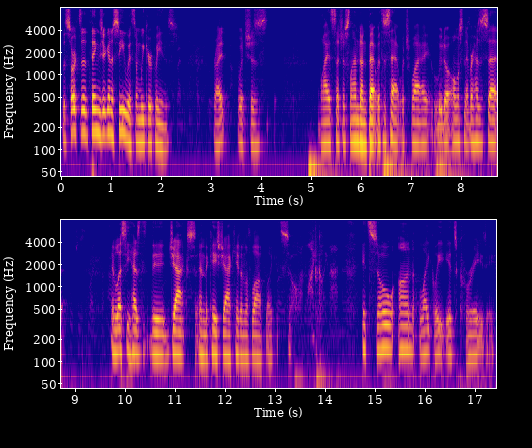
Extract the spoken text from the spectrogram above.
the sorts of things you're going to see with some weaker queens, right? Which is why it's such a slam dunk bet with a set, which why Ludo almost never has a set the unless he has the jacks and the case jack hit on the flop. Like it's so unlikely, man. It's so unlikely. It's crazy.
